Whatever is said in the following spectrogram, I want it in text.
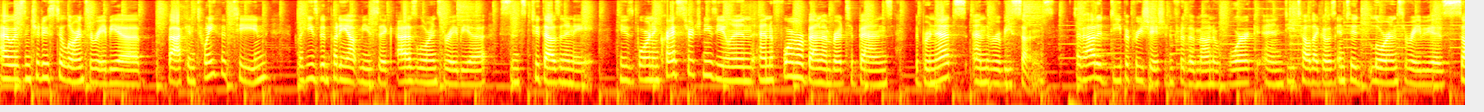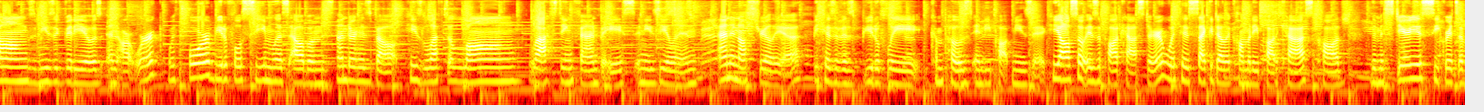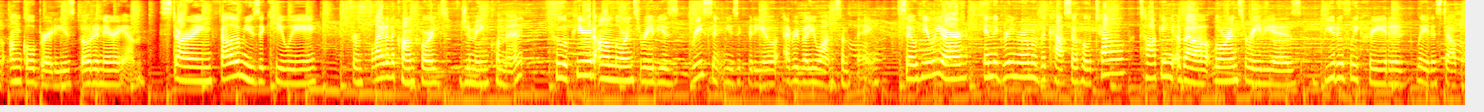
I was introduced to Lawrence Arabia back in 2015, but he's been putting out music as Lawrence Arabia since 2008. He was born in Christchurch, New Zealand, and a former band member to bands The Brunettes and the Ruby Suns. I've had a deep appreciation for the amount of work and detail that goes into Lawrence Arabia's songs, music videos, and artwork. With four beautiful, seamless albums under his belt, he's left a long lasting fan base in New Zealand and in Australia because of his beautifully composed indie pop music. He also is a podcaster with his psychedelic comedy podcast called the Mysterious Secrets of Uncle Birdie's Botanarium, starring fellow music Kiwi from Flight of the Conchords, Jemaine Clement, who appeared on Lawrence Arabia's recent music video, Everybody Wants Something. So here we are in the green room of the Castle Hotel talking about Lawrence Arabia's beautifully created latest album.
